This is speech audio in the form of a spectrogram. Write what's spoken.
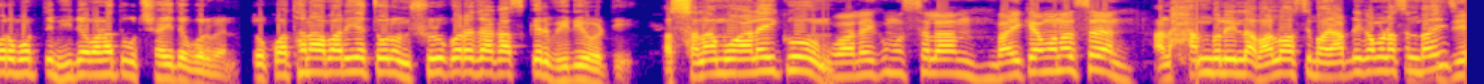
পরবর্তী ভিডিও বানাতে উৎসাহিত করবেন। তো কথা না বাড়িয়ে চলুন, শুরু করা যাক আজকের ভিডিওটি। আসসালামু আলাইকুম। ওয়ালাইকুম আসসালাম। ভাই কেমন আছেন? আলহামদুলিল্লাহ ভালো আছি ভাই। আপনি কেমন আছেন ভাই? জি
